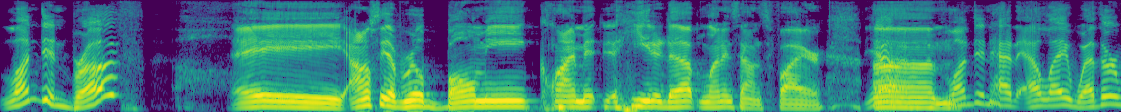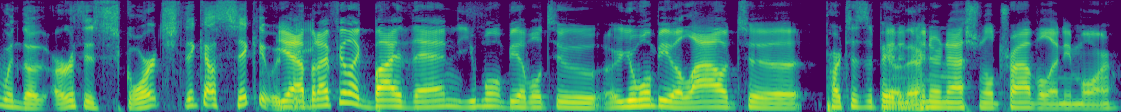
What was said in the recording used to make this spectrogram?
London, bruv. Hey, honestly, a real balmy climate, heated up. London sounds fire. Yeah, Um, if London had L.A. weather when the Earth is scorched. Think how sick it would be. Yeah, be. but I feel like by then you won't be able to, or you won't be allowed to participate in international travel anymore.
